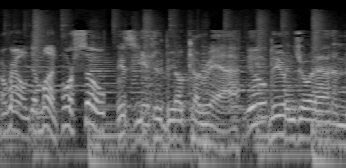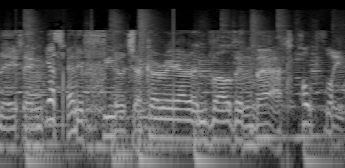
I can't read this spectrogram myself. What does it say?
around a month or so. Is it to be your career? No. Do you enjoy animating? Yes. Any future career involving that? Hopefully.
